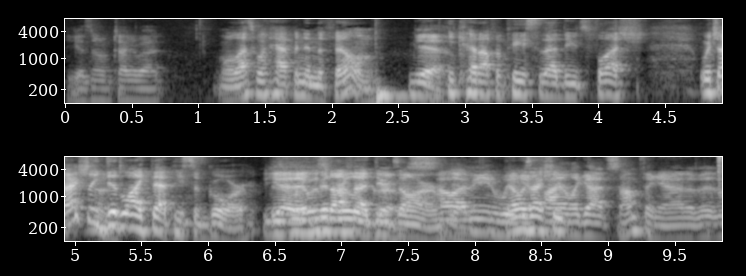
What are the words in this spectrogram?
You guys know what I'm talking about? well, that's what happened in the film. Yeah. He cut off a piece of that dude's flesh, which I actually did like that piece of gore. Yeah, When it was bit off really that dude's arm. Oh, I mean, we That was finally actually- got something out of it.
